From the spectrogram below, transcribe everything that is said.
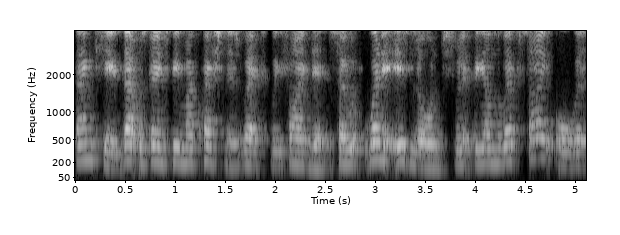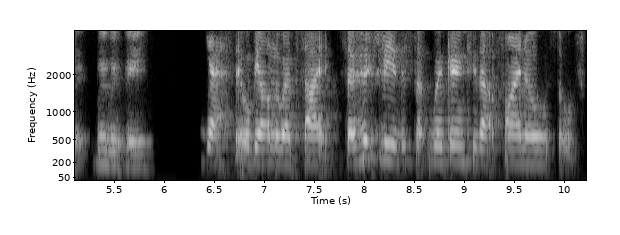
Thank you. That was going to be my question is where can we find it? So when it is launched, will it be on the website or will it, where will it be? Yes, it will be on the website. So hopefully this, we're going through that final sort of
